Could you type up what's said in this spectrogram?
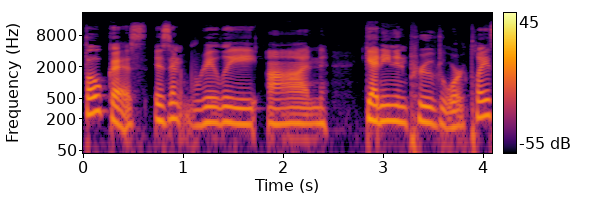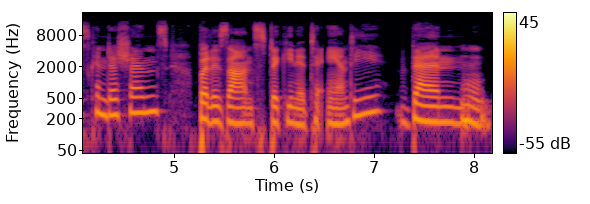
focus isn't really on getting improved workplace conditions but is on sticking it to andy then mm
